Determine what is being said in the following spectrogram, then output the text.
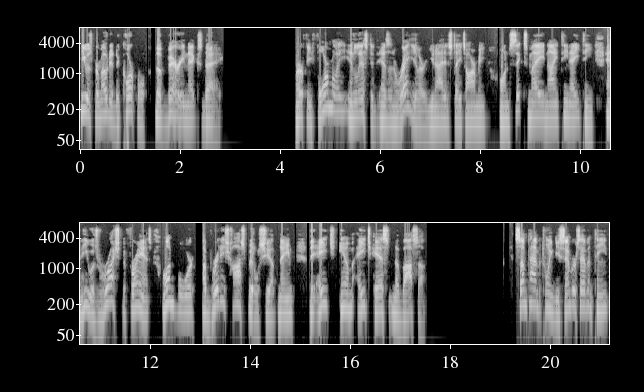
he was promoted to corporal the very next day. Murphy formally enlisted as a regular United States Army on 6 May 1918, and he was rushed to France on board a British hospital ship named the HMHS Navassa. Sometime between December 17th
